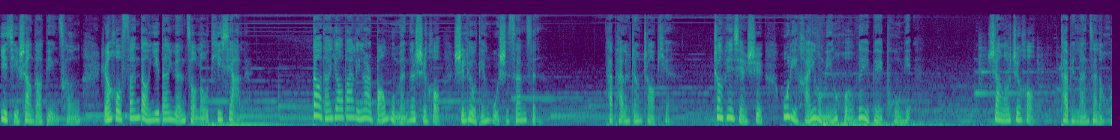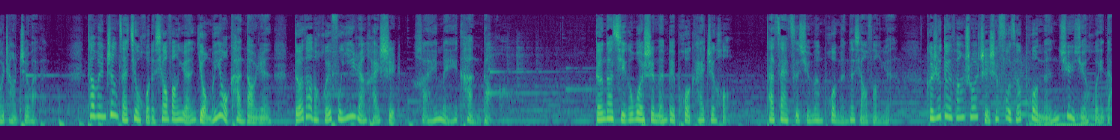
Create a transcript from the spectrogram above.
一起上到顶层，然后翻到一单元走楼梯下来。到达幺八零二保姆门的时候是六点五十三分。他拍了张照片，照片显示屋里还有明火未被扑灭。上楼之后，他被拦在了火场之外。他问正在救火的消防员有没有看到人，得到的回复依然还是还没看到。等到几个卧室门被破开之后。他再次询问破门的消防员，可是对方说只是负责破门，拒绝回答。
